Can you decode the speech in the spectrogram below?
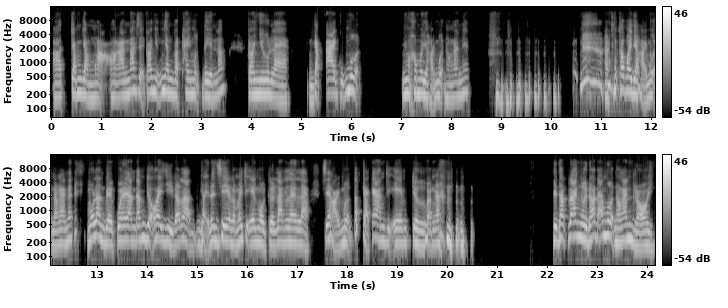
À, trong dòng họ hoàng anh nó sẽ có những nhân vật hay mượn tiền lắm. Coi như là gặp ai cũng mượn. Nhưng mà không bao giờ hỏi mượn hoàng anh hết. không bao giờ hỏi mượn hoàng ăn hết. Mỗi lần về quê anh đám dỗ hay gì đó là nhảy lên xe là mấy chị em ngồi cười lăn lên là sẽ hỏi mượn tất cả các anh chị em, trừ hoàng anh. Thì thật ra người đó đã mượn hoàng anh rồi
